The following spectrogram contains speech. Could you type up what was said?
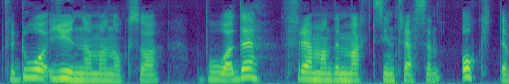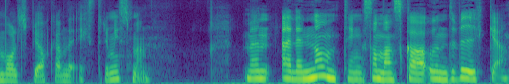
för då gynnar man också både främmande maktsintressen och den våldsbejakande extremismen. Men är det någonting som man ska undvika?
